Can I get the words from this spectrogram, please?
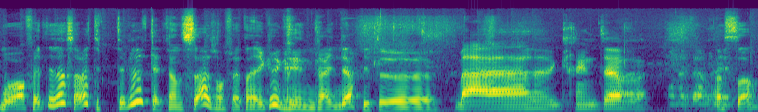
Bon, en fait, ça va, t'es peut-être quelqu'un de sage, en fait. Hein. Y'a que le Green Grinder qui te. Bah, Grinder. On a terminé. Ah, ça.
